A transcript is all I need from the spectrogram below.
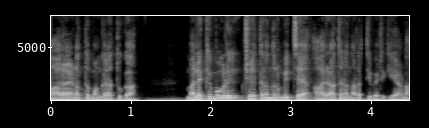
നാരായണത്ത് മംഗലത്തുകാർ മലയ്ക്ക് മുകളിൽ ക്ഷേത്രം നിർമ്മിച്ച് ആരാധന നടത്തി വരികയാണ്.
